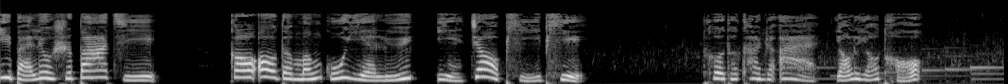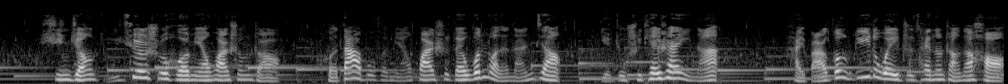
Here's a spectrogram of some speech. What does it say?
一百六十八集，高傲的蒙古野驴也叫皮皮。特特看着爱，摇了摇头。新疆的确适合棉花生长，可大部分棉花是在温暖的南疆，也就是天山以南，海拔更低的位置才能长得好。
